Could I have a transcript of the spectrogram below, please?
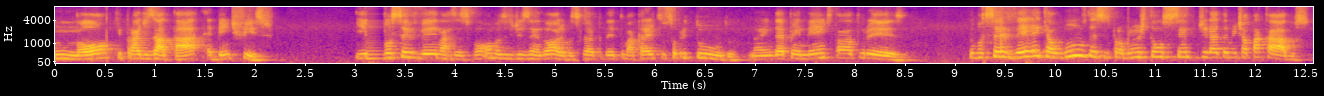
um nó que para desatar é bem difícil. E você vê nas reformas dizendo, olha, você vai poder tomar crédito sobre tudo, né, independente da natureza. Então você vê que alguns desses problemas estão sendo diretamente atacados.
